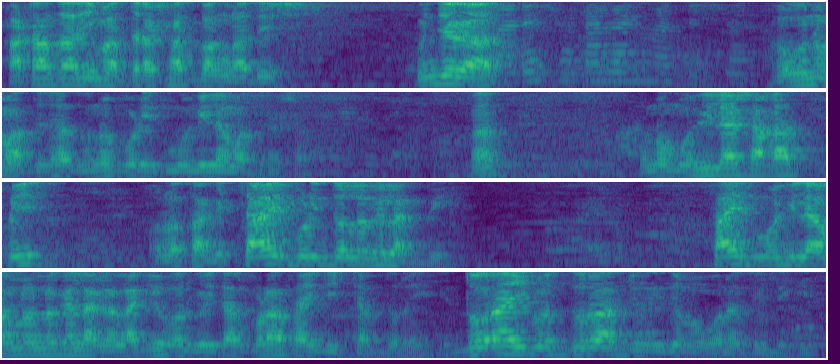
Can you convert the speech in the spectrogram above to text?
হাটাজারি মাদ্রাসাত বাংলাদেশ। কোন জায়গা কোনো মাদ্রাসা কোনো পড়িস মহিলা মাদ্রাসা হ্যাঁ কোনো মহিলা শাখাত পড়িস কোনো তাকে চাইজ পর্যন্ত লগে লাগবে। সাইজ মহিলা ওগুলোর লগে লাগা লাগি করবে তার পড়া সাইজ ডিস্টার্ব দৌড়াইবে দৌড়াইব দৌড়ার যদি খবর আছে দেখিস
